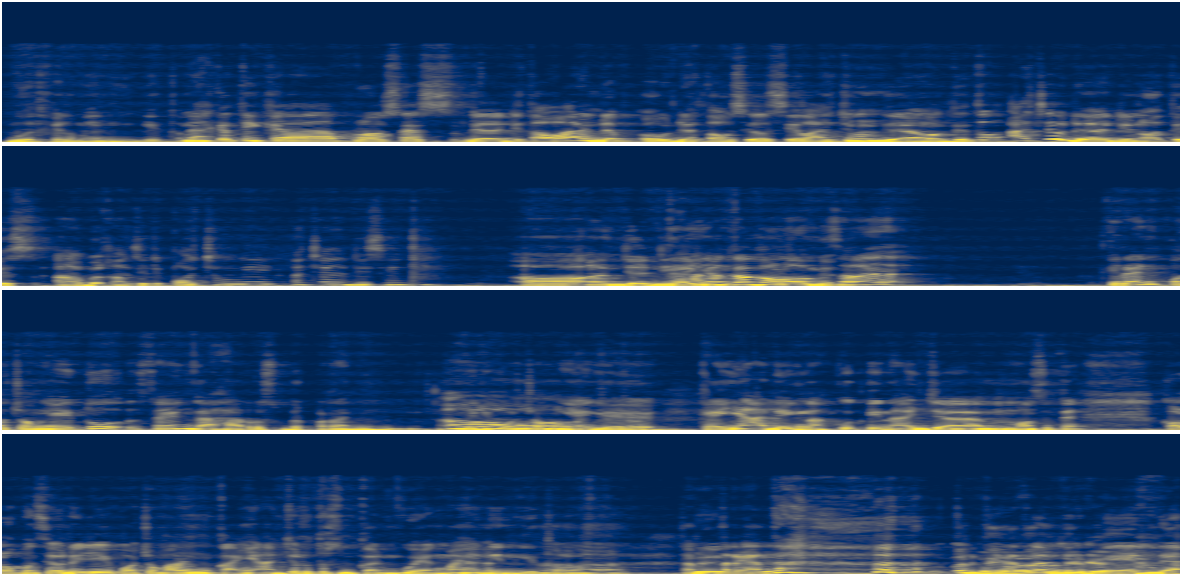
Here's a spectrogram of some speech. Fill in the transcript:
buat film ini gitu. Nah, ketika proses udah ditawarin udah, oh, udah tahu silsilah juga, waktu itu Aca udah dinotis uh, bakal jadi pocong nih, Aca di sini. Eh, Bakalan jadi nggak nyangka kalau misalnya kirain pocongnya itu saya nggak harus berperan jadi Oh, pocongnya oke. gitu. Kayaknya ada yang nakutin aja. Maksudnya kalaupun saya udah jadi pocong paling mukanya hancur terus bukan gue yang mainin gitu loh. Tapi ternyata ternyata berbeda.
